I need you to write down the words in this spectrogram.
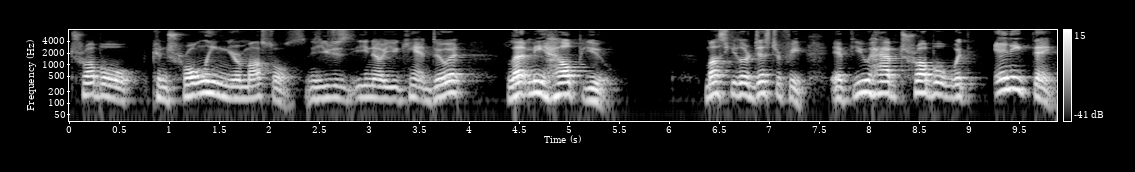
trouble controlling your muscles, you just you know you can't do it. Let me help you. Muscular dystrophy. If you have trouble with anything,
